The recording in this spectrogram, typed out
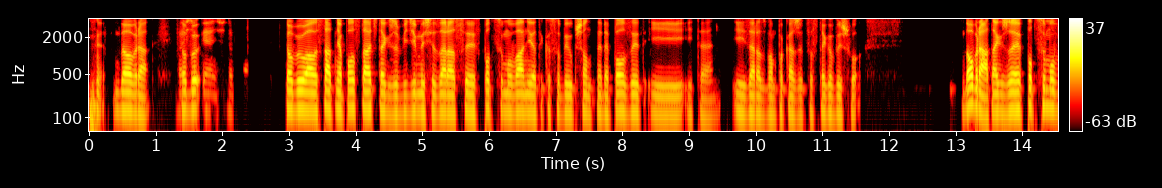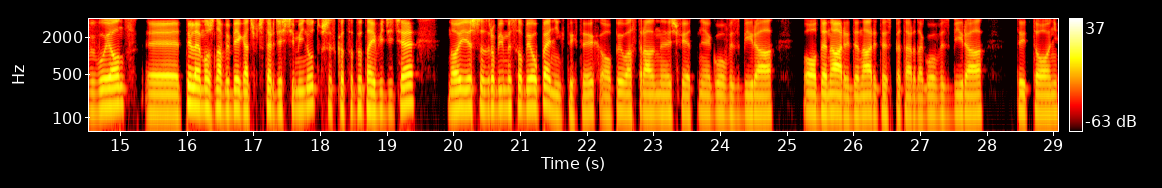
Dobra, To by- 25. do- to była ostatnia postać, także widzimy się zaraz y, w podsumowaniu. Ja tylko sobie uprzątnę depozyt i, i ten. I zaraz wam pokażę, co z tego wyszło. Dobra, także podsumowując, yy, tyle można wybiegać w 40 minut, wszystko co tutaj widzicie. No i jeszcze zrobimy sobie opening tych tych. O, pył astralny, świetnie, głowy zbira. O, denary, denary to jest petarda, głowy zbira. Tytoń.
